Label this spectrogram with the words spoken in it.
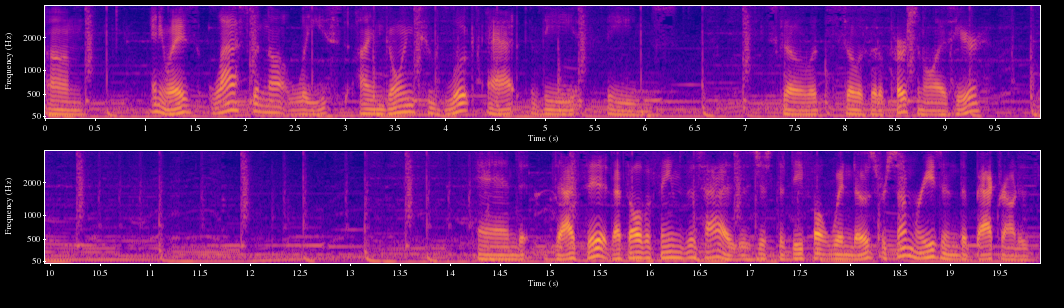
Um, anyways, last but not least, I'm going to look at the themes. Let's go, let's, so let's go to personalize here. And that's it. That's all the themes this has is just the default windows. For some reason, the background is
